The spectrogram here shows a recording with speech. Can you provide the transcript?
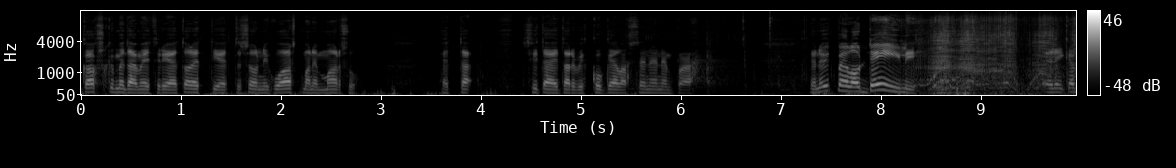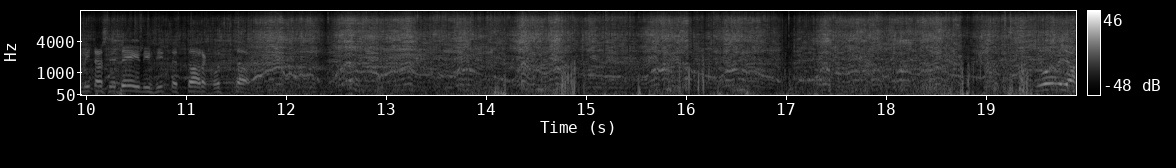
20 metriä ja todettiin, että se on niinku astmanen marsu. Että sitä ei tarvi kokeilla sen enempää. Ja nyt meillä on daily. Eli mitä se daily sitten tarkoittaa? Joo, ja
